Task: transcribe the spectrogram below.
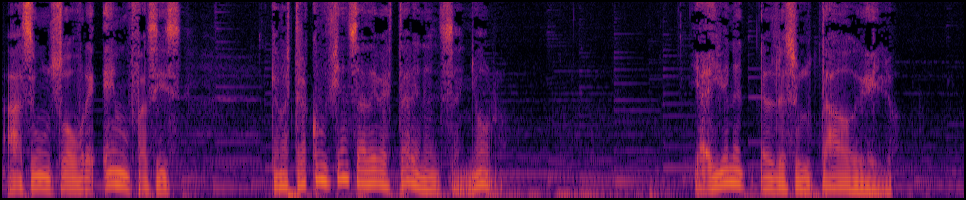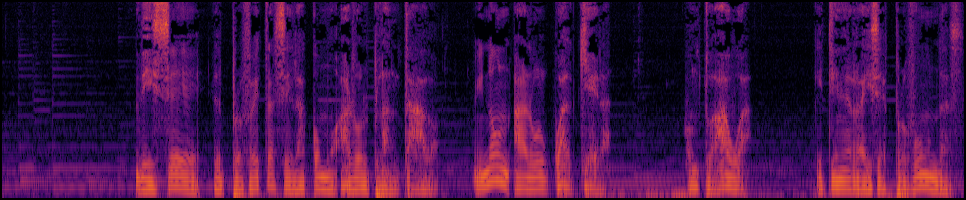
Hace un sobreénfasis que nuestra confianza debe estar en el Señor. Y ahí viene el resultado de ello. Dice el profeta será como árbol plantado, y no un árbol cualquiera, junto a agua, que tiene raíces profundas.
